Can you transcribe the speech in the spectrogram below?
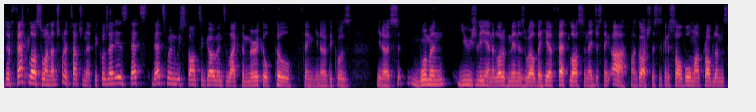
The fat loss one, I just want to touch on that because that is that's that's when we start to go into like the miracle pill thing, you know, because you know, women usually and a lot of men as well, they hear fat loss and they just think, ah, my gosh, this is going to solve all my problems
